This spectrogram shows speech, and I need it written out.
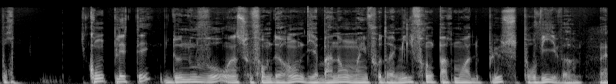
pour compléter de nouveau hein, sous forme de rente, dire bah non, moi, il faudrait 1000 francs par mois de plus pour vivre. Ouais.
